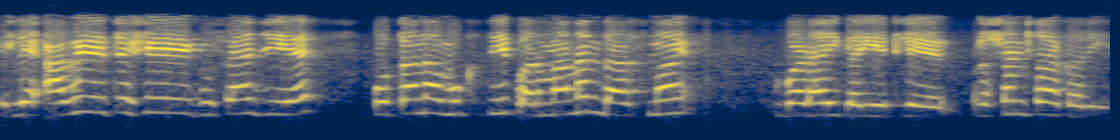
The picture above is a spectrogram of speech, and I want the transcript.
એટલે આવી રીતે શ્રી ગુસાઈજીએ પોતાના મુખથી પરમાનંદ દાસનો બઢાઈ કરી એટલે પ્રશંસા કરી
